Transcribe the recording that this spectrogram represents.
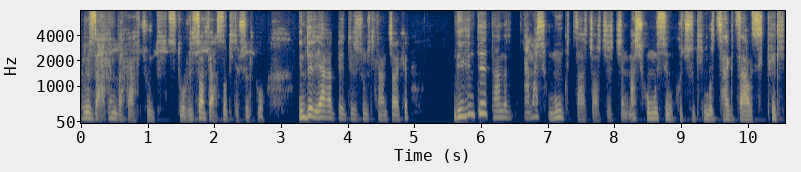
Ерөөс ахин дахин авч үздэг философи асуудал төвшөлгүй. Энд дээр яагаад би тэр шүмжлэлт хандж байгаа гэхээр нэгэнтээ та нар маш их мөнгө зарж орж ирж байна. Маш хүмүүсийн хүч хөдөлмөр, цаг зав, сэтгэл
